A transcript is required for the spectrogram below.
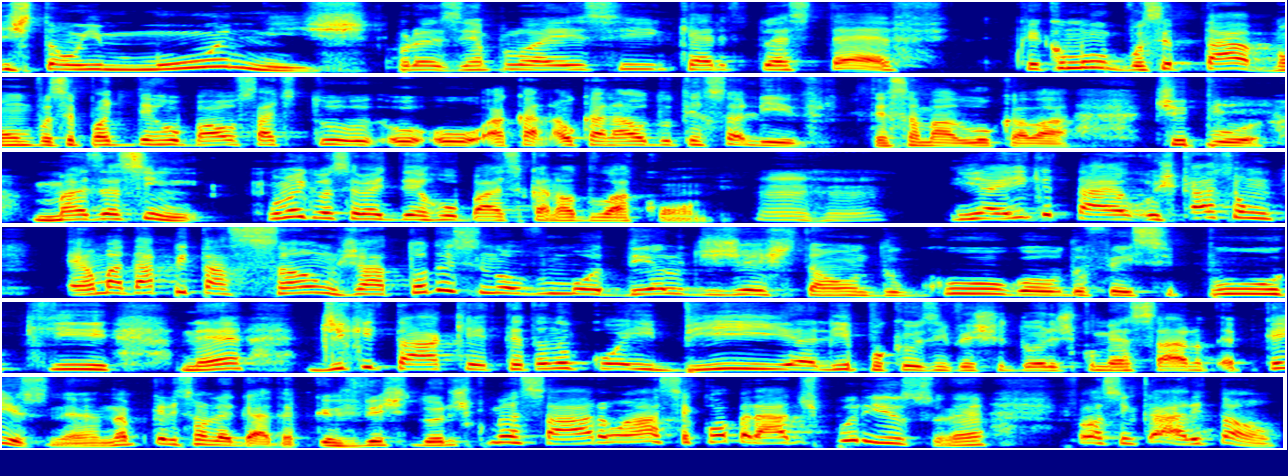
estão imunes, por exemplo, a esse inquérito do STF. Porque como você tá, bom, você pode derrubar o site do o, o, a, o canal do Terça Livre, Terça Maluca lá. Tipo, mas assim, como é que você vai derrubar esse canal do Lacombe? Uhum. E aí que tá, os caras são. É uma adaptação já todo esse novo modelo de gestão do Google, do Facebook, né? De que tá que, tentando coibir ali, porque os investidores começaram. É porque é isso, né? Não é porque eles são legados, é porque os investidores começaram a ser cobrados por isso, né? E falam assim, cara, então,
